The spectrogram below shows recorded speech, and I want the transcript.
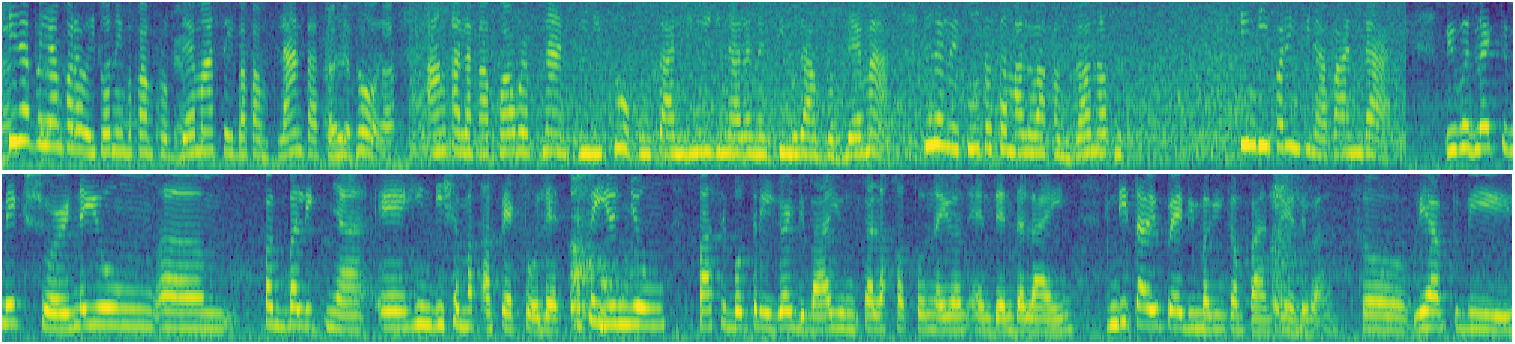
Sinabayan pa raw ito ng iba pang problema sa iba pang planta sa Luzon. Ang Calaca Power Plant Unit 2 kung saan hinihinala nagsimula ang problema na nagresulta sa malawakang brownout hindi pa rin pinapaandar. We would like to make sure na yung um, pagbalik niya, eh, hindi siya maka-apekto ulit. Kasi yun yung possible trigger, di ba? Yung kalakato na yun and then the line. Hindi tayo pwedeng maging kampante, di ba? So, we have to be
